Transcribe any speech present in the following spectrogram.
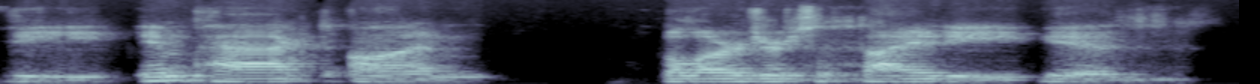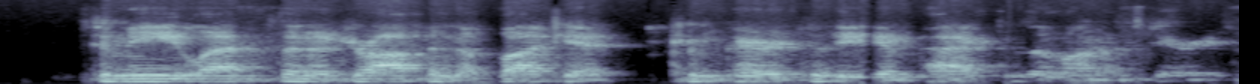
the impact on the larger society is to me less than a drop in the bucket compared to the impact of the monasteries.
